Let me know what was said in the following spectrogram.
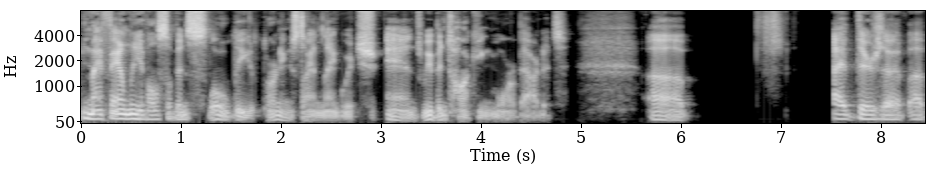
my family have also been slowly learning sign language, and we've been talking more about it. Uh, I, there's a, a,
